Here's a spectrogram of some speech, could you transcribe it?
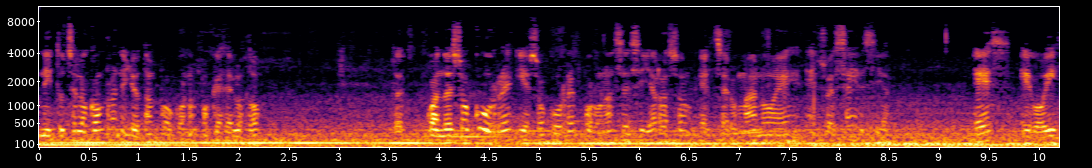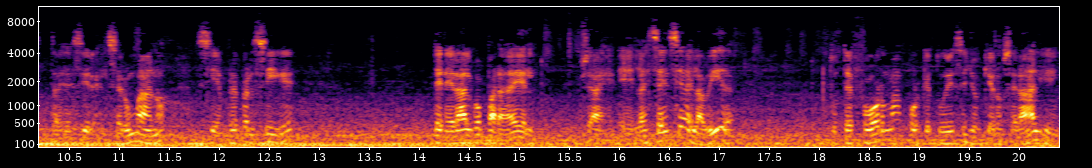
Ni tú se lo compras ni yo tampoco, ¿no? Porque es de los dos. Entonces, cuando eso ocurre, y eso ocurre por una sencilla razón, el ser humano es, en su esencia, es egoísta, es decir, el ser humano siempre persigue tener algo para él. O sea, es, la esencia de la vida. Tú te formas porque tú dices yo quiero ser alguien.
